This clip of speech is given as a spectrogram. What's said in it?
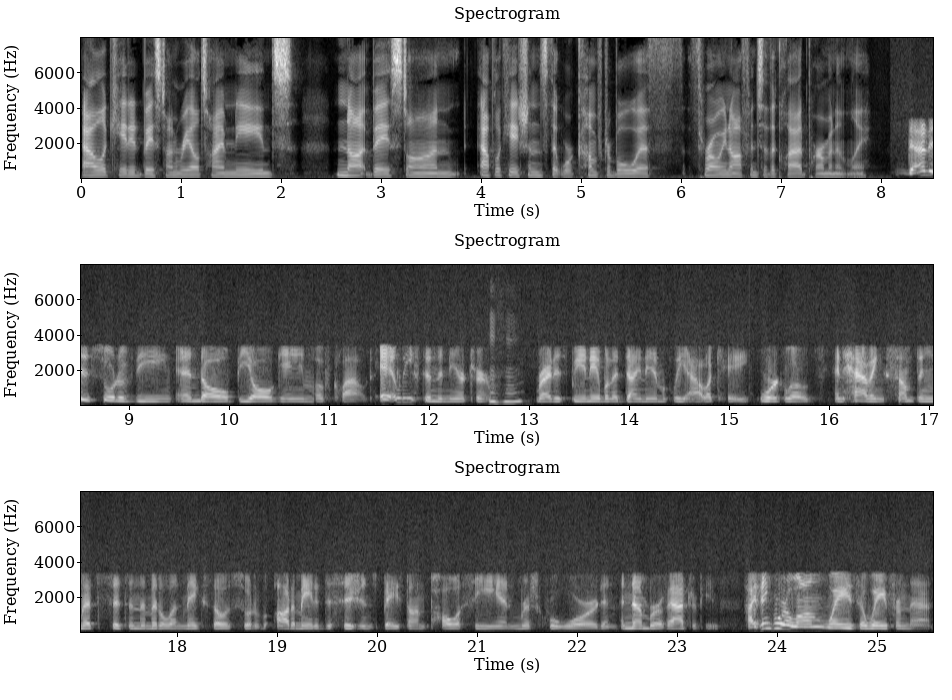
allocated based on real time needs, not based on applications that we're comfortable with throwing off into the cloud permanently? that is sort of the end all be all game of cloud, at least in the near term, mm-hmm. right? Is being able to dynamically allocate workloads and having something that sits in the middle and makes those sort of automated decisions based on policy and risk reward and a number of attributes. I think we're a long ways away from that.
